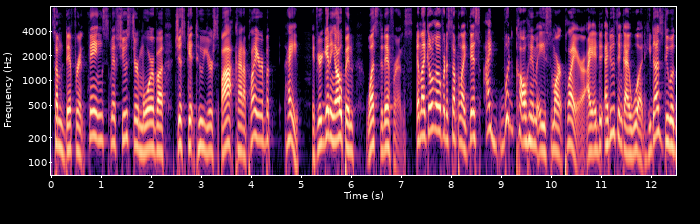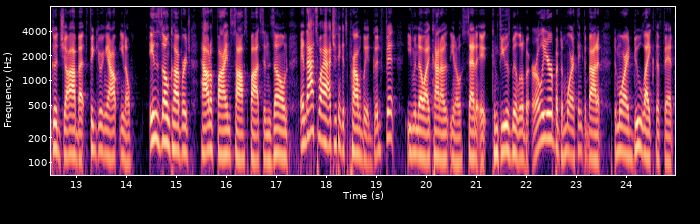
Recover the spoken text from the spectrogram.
some different things. Smith Schuster, more of a just get to your spot kind of player, but hey, if you're getting open, what's the difference? And like going over to something like this, I would call him a smart player. I, I do think I would. He does do a good job at figuring out, you know, in zone coverage, how to find soft spots in zone. And that's why I actually think it's probably a good fit, even though I kind of, you know, said it confused me a little bit earlier. But the more I think about it, the more I do like the fit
